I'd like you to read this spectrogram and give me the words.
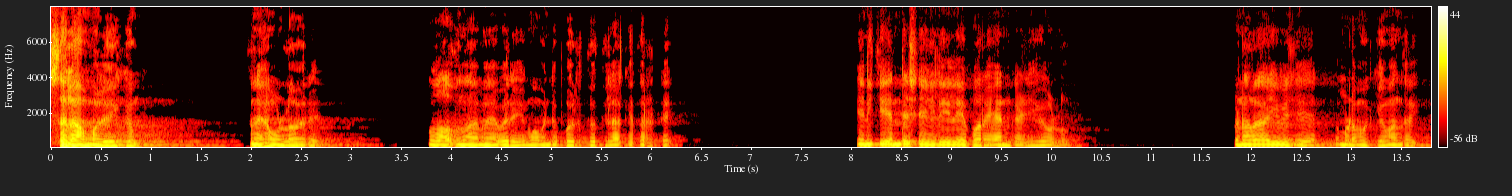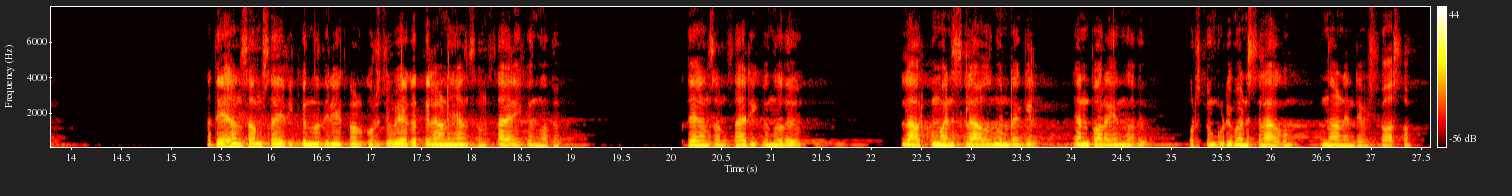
അസ്സലാമലൈക്കും. സ്നേഹമുള്ളവരെ അള്ളാഹു നാം ഏവരെയും അവന്റെ പൊരുത്തത്തിലാക്കി തരട്ടെ. എനിക്ക് എന്റെ ശൈലിയിലേ പറയാൻ കഴിയുകയുള്ളൂ. പിണറായി വിജയൻ നമ്മുടെ മുഖ്യമന്ത്രി. അദ്ദേഹം സംസാരിക്കുന്നതിനേക്കാൾ കുറച്ച് വേഗത്തിലാണ് ഞാൻ സംസാരിക്കുന്നത്. അദ്ദേഹം സംസാരിക്കുന്നത് എല്ലാവർക്കും മനസ്സിലാകുന്നുണ്ടെങ്കിൽ ഞാൻ പറയുന്നത് കുറച്ചും കൂടി മനസ്സിലാകും എന്നാണ് എന്റെ വിശ്വാസം.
